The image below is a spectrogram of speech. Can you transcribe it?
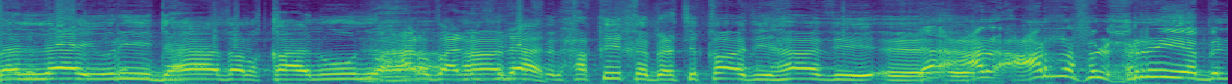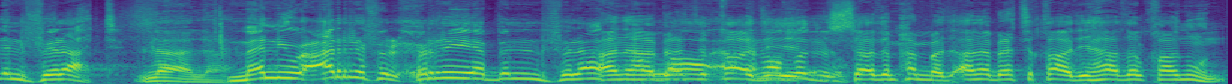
من لا يريد هذا القانون يحرض على هذا في الانفلات الحقيقة باعتقادي هذه آه، لا عر- عرف الحرية بالانفلات لا لا من يعرف الحرية بالانفلات أنا باعتقادي أنا. أستاذ محمد أنا باعتقادي هذا القانون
